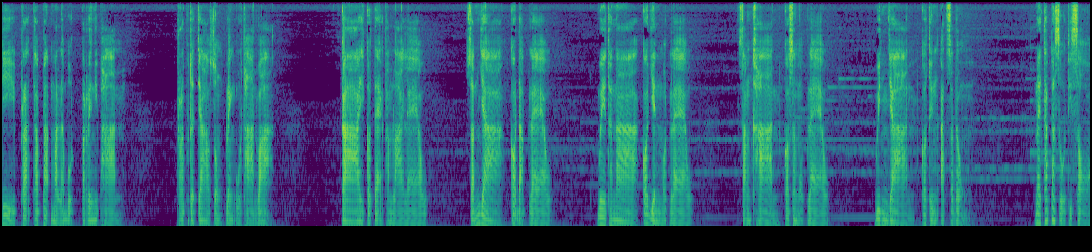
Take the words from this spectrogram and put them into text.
ที่พระทัพพมลบุตรปรินิพาน พระพุทธเจ้าทรงเปล่งอุทานว่า กายก็แตกทำลายแล้ว สัญญาก็ดับแล้ว เวทนาก็เย็นหมดแล้ว สังขารก็สงบแล้ว วิญญาณก็ถึงอัสดง ในทัพพสูตรที่สอง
